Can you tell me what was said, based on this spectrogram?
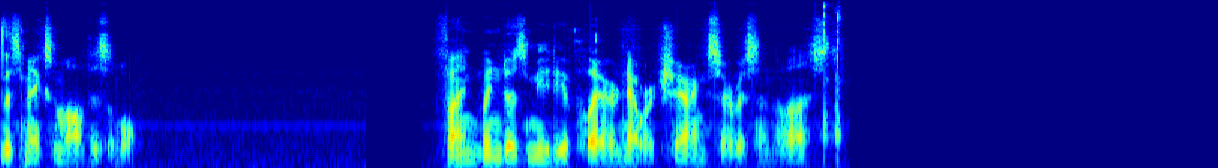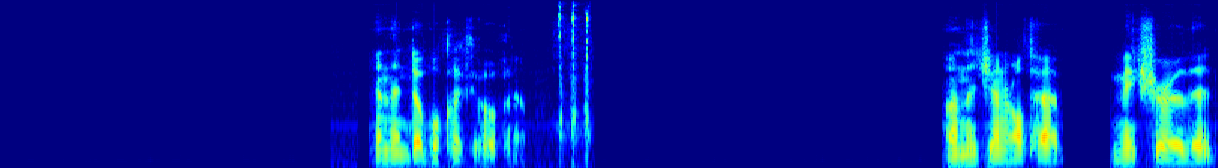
This makes them all visible. Find Windows Media Player Network Sharing Service in the list. And then double-click to open it. On the General tab, make sure that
